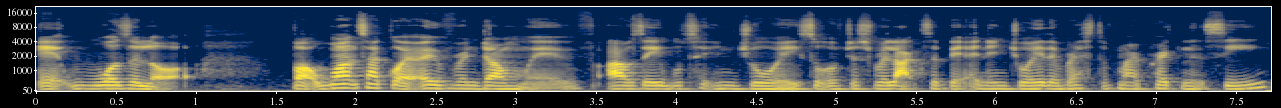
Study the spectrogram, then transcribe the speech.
It was a lot. But once I got it over and done with, I was able to enjoy, sort of just relax a bit and enjoy the rest of my pregnancy.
